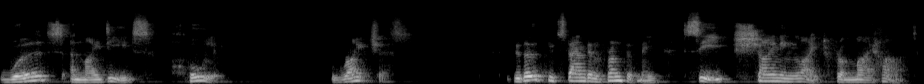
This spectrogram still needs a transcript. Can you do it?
words and my deeds holy, righteous? Do those who stand in front of me see shining light from my heart?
